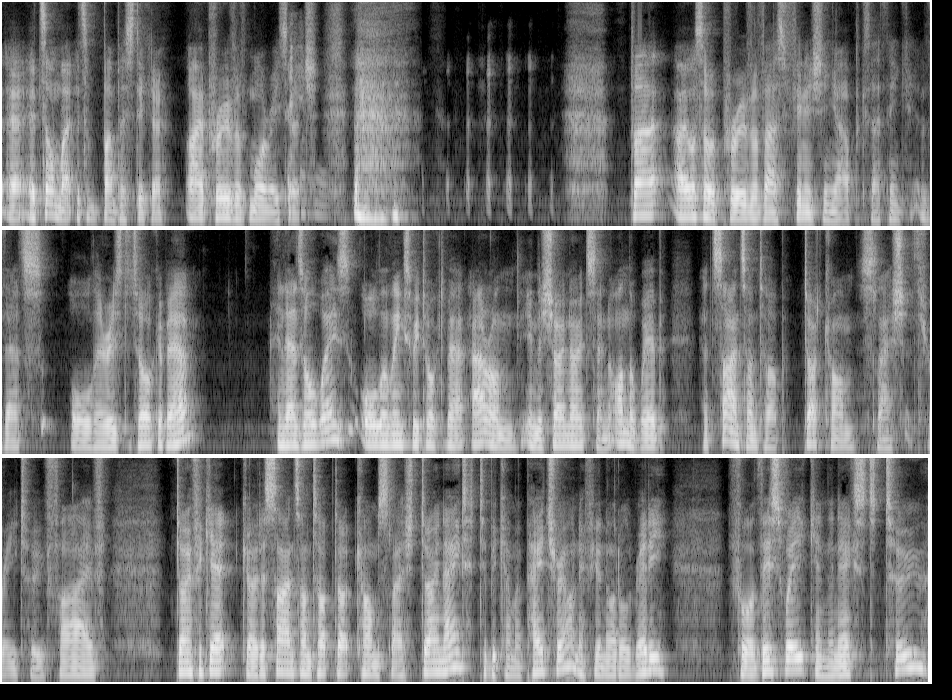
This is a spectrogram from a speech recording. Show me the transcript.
Uh, it's on my it's a bumper sticker. I approve of more research. but I also approve of us finishing up because I think that's all there is to talk about. And as always, all the links we talked about are on in the show notes and on the web at scienceontop.com slash 325. Don't forget, go to scienceontop.com slash donate to become a Patreon if you're not already. For this week and the next two,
